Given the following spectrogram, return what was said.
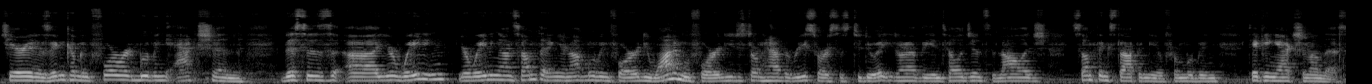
Chariot is incoming forward, moving action. This is, uh, you're waiting, you're waiting on something. You're not moving forward. You want to move forward. You just don't have the resources to do it. You don't have the intelligence, the knowledge, something stopping you from moving, taking action on this.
